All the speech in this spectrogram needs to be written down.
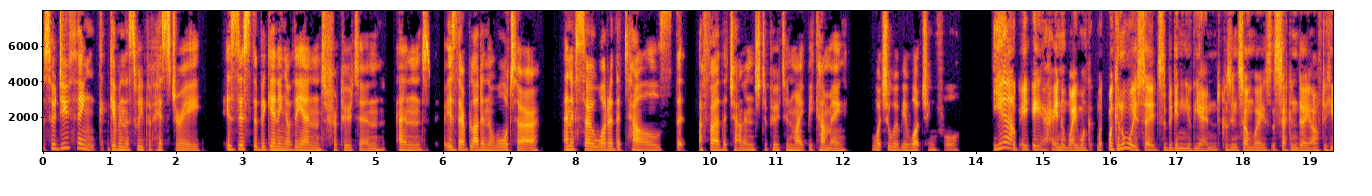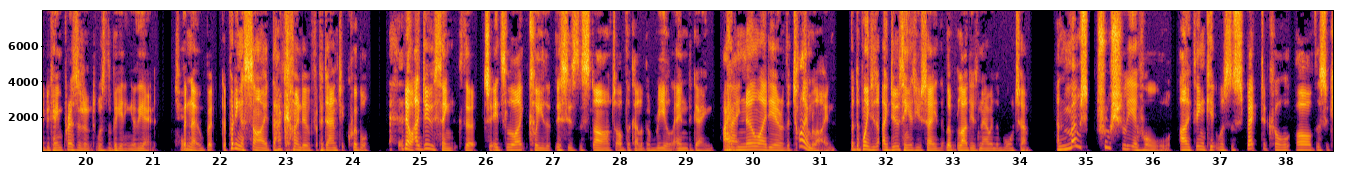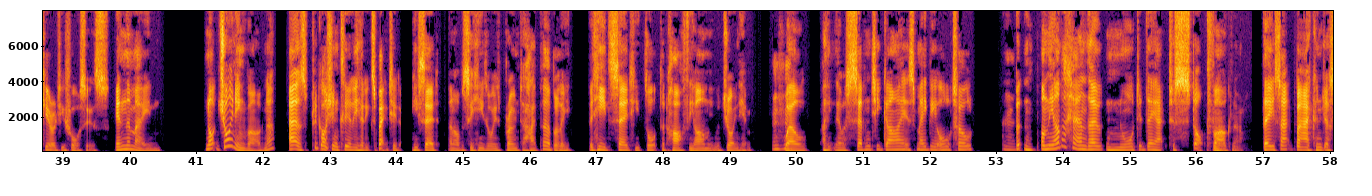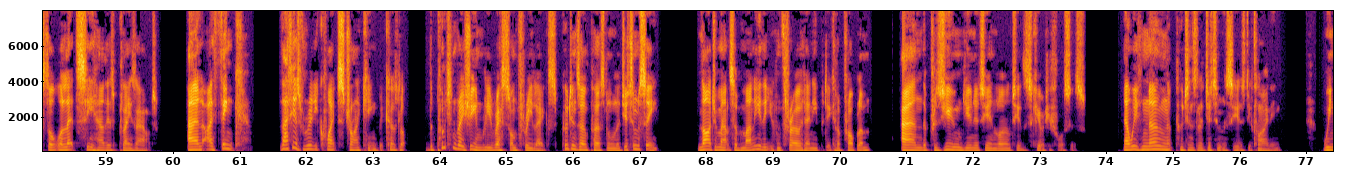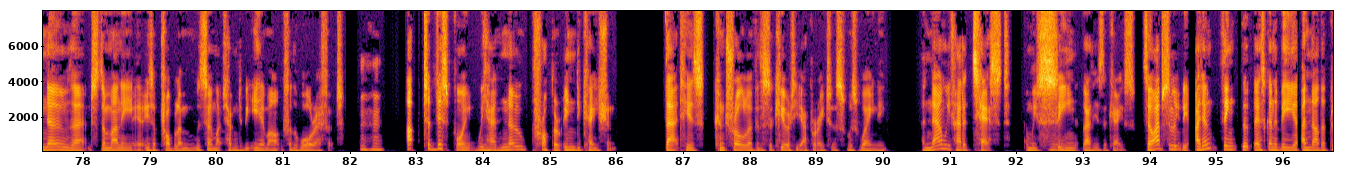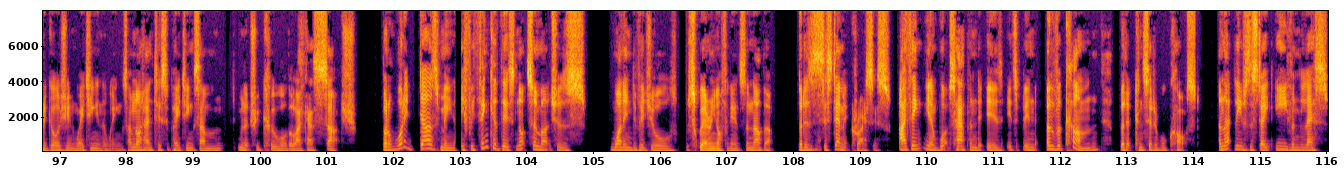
So, do you think, given the sweep of history, is this the beginning of the end for Putin? And is there blood in the water? And if so, what are the tells that a further challenge to Putin might be coming? What should we be watching for? Yeah, in a way, one, one can always say it's the beginning of the end because, in some ways, the second day after he became president was the beginning of the end. True. But no, but putting aside that kind of pedantic quibble, no, I do think that it's likely that this is the start of the kind of the real end game. I right. have no idea of the timeline, but the point is, I do think, as you say, that the blood is now in the water. And most crucially of all, I think it was the spectacle of the security forces in the main not joining Wagner, as Prigozhin clearly had expected. He said, and obviously he's always prone to hyperbole, but he'd said he thought that half the army would join him. Mm-hmm. Well, I think there were 70 guys, maybe all told. Mm. But on the other hand, though, nor did they act to stop Wagner. They sat back and just thought, well, let's see how this plays out. And I think that is really quite striking because, look, the Putin regime really rests on three legs Putin's own personal legitimacy, large amounts of money that you can throw at any particular problem, and the presumed unity and loyalty of the security forces. Now, we've known that Putin's legitimacy is declining. We know that the money is a problem with so much having to be earmarked for the war effort. Mm-hmm. Up to this point, we had no proper indication that his control over the security apparatus was waning. And now we've had a test and we've mm. seen that is the case. So absolutely, I don't think that there's going to be another Prigozhin waiting in the wings. I'm not anticipating some military coup or the like as such. But what it does mean, if we think of this not so much as one individual squaring off against another, but as a systemic crisis. I think, you know, what's happened is it's been overcome, but at considerable cost. And that leaves the state even less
